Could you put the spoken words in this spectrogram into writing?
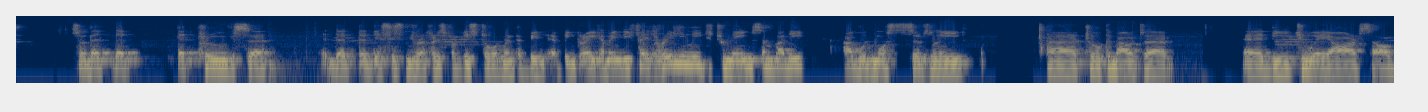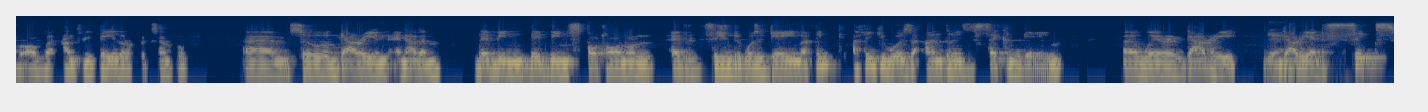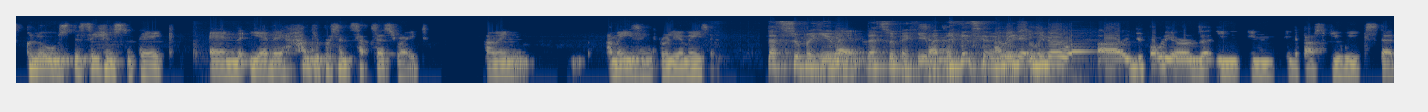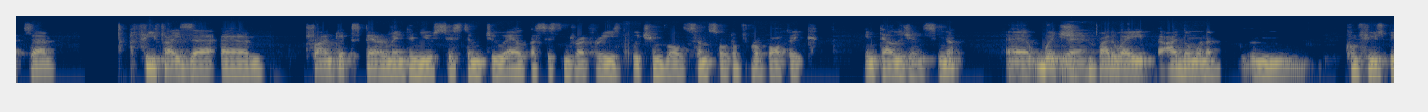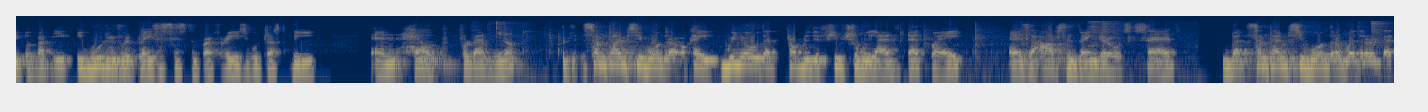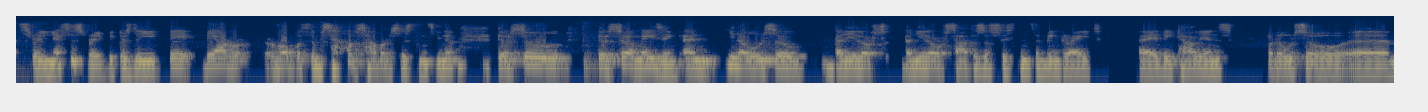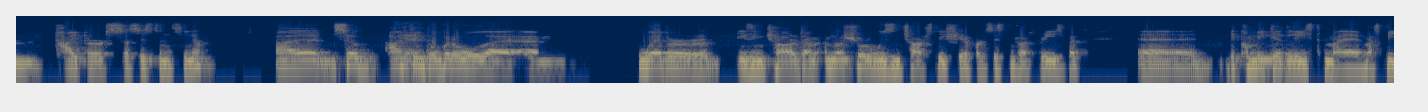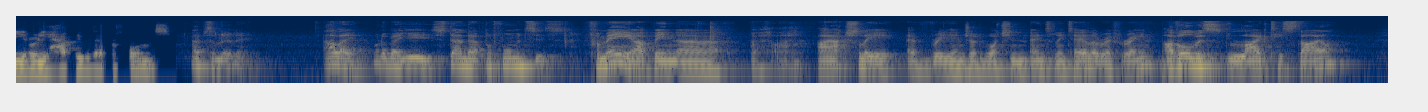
So that that that proves. Uh, that, that the assistant referees for this tournament have been have been great. I mean, if I really need to name somebody, I would most certainly uh, talk about uh, the two ARs of, of Anthony Taylor, for example. Um, so Gary and, and Adam, they've been they've been spot on on every decision. There was a game, I think I think it was Anthony's second game, uh, where Gary yeah. Gary had six close decisions to take, and he had a hundred percent success rate. I mean, amazing, really amazing. That's superhuman. Yeah, That's superhuman. Exactly. I mean, you know, uh, you probably heard in, in, in the past few weeks that um, FIFA is uh, um, trying to experiment a new system to help assistant referees, which involves some sort of robotic intelligence, you know, uh, which, yeah. by the way, I don't want to um, confuse people, but it, it wouldn't replace assistant referees. It would just be an help for them, you know. But sometimes you wonder, okay, we know that probably the future will end that way, as Arsene Wenger also said. But sometimes you wonder whether that's really necessary because they they, they are robots themselves our assistants you know? They're so they're so amazing. And you know also daniel daniel orsato's assistants have been great uh, the italians but also um, kuiper's assistants you know? Uh, so i yeah. think overall uh, um, whoever is in charge I'm, I'm not sure who's in charge this year for assistant referees but the committee at least must be really happy with their performance. Absolutely. Ale, what about you? Standout performances? For me, I've been. Uh, I actually have really enjoyed watching Anthony Taylor refereeing. I've always liked his style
